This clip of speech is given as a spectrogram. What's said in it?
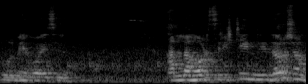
পূর্বে হয়েছিল। আল্লাহর সৃষ্টির নিদর্শন,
